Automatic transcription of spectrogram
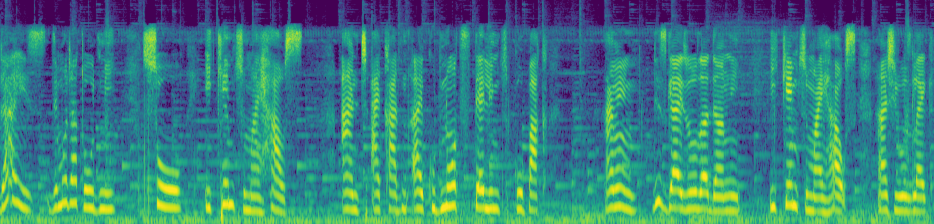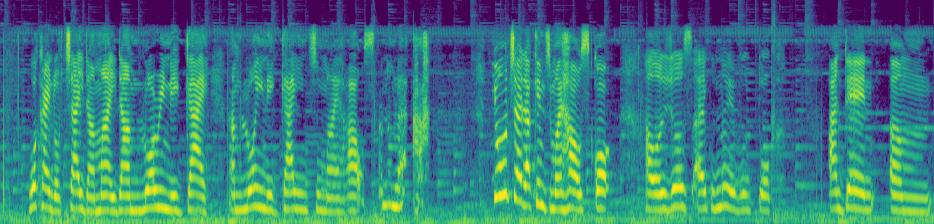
guys the mother told me so he came to my house and i can i could not tell him to go back. I mean this guy is older than me. He came to my house and she was like what kind of child am i? That i'm luring a guy. I'm luring a guy into my house. And i'm like ah your own child that came to my house called I was just I could not even talk. And then um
